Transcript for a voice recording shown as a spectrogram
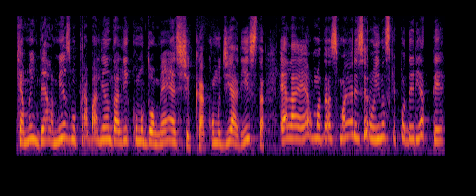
que a mãe dela, mesmo trabalhando ali como doméstica, como diarista, ela é uma das maiores heroínas que poderia ter.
